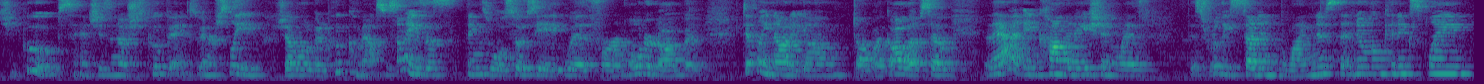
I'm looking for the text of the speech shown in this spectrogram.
she poops and she doesn't know she's pooping. So in her sleep, she'll have a little bit of poop come out. So some of these things we'll associate with for an older dog, but definitely not a young dog like Olive. So that in combination with this really sudden blindness that no one can explain,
